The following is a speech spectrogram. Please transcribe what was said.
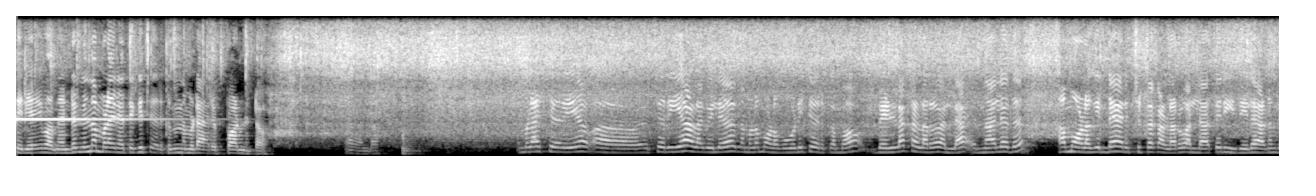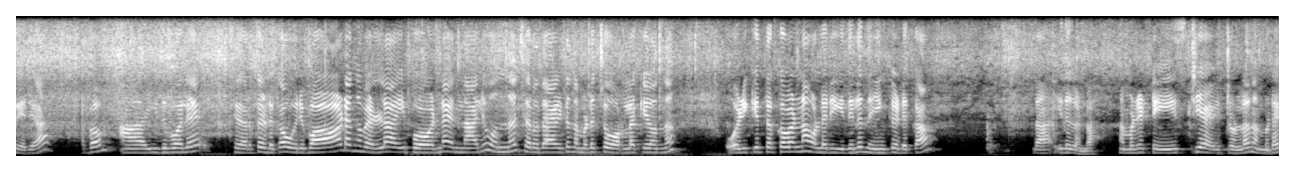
ശരിയായി വന്നിട്ടുണ്ട്. ഇനി നമ്മൾ അതിനകത്തേക്ക് ചേർക്കുന്നത് നമ്മുടെ അരപ്പാണ് കേട്ടോ. വേണ്ട നമ്മൾ ആ ചെറിയ ചെറിയ അളവിൽ നമ്മൾ മുളക് പൊടി ചേർക്കുമ്പോൾ വെള്ള കളറും അല്ല എന്നാലത് ആ മുളകിന്റെ അരച്ചിട്ട കളറും അല്ലാത്ത രീതിയിലാണ് വരിക അപ്പം ഇതുപോലെ ചേർത്തെടുക്കുക. ഒരുപാടങ്ങ് വെള്ളമായി പോകണ്ട. എന്നാലും ഒന്ന് ചെറുതായിട്ട് നമ്മുടെ ചോറിലൊക്കെ ഒന്ന് ഒഴിക്കത്തക്കവണ്ണം ഉള്ള രീതിയിൽ നീക്കെടുക്കാം ദാ ഇത് കണ്ടോ? നമ്മുടെ ടേസ്റ്റി ആയിട്ടുള്ള നമ്മുടെ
